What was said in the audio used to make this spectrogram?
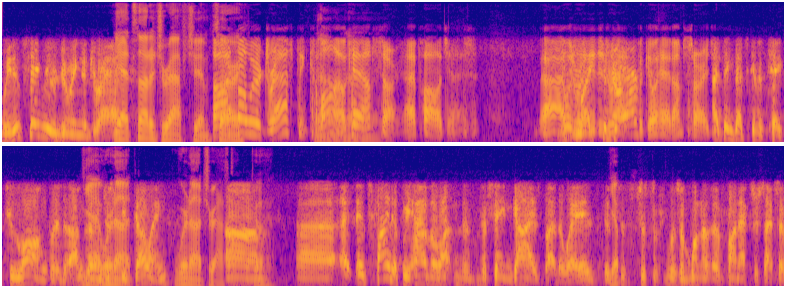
We didn't say we were doing a draft. Yeah, it's not a draft, Jim. Oh. I thought we were drafting. Come no, on. No, okay, no, I'm sorry. I apologize. I, was ready like to to draft, draft, but go ahead. I'm sorry. Jim. I think that's going to take too long, but I'm yeah, going we're to not, keep going. We're not drafting. Um, go ahead. Uh, it's fine if we have a lot the, the same guys. By the way, it, it's yep. just, just a, was a one a fun exercise. So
